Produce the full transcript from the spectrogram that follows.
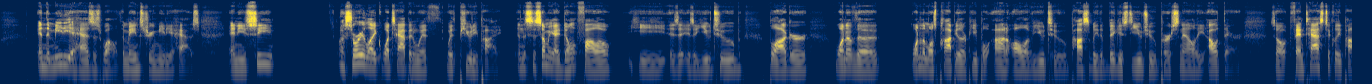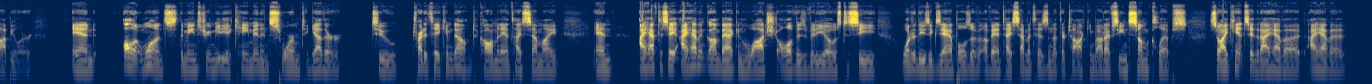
And the media has as well, the mainstream media has. And you see a story like what's happened with with PewDiePie, and this is somebody I don't follow. He is a, is a YouTube blogger, one of the one of the most popular people on all of YouTube, possibly the biggest YouTube personality out there. So fantastically popular, and all at once the mainstream media came in and swarmed together to try to take him down, to call him an anti-Semite, and I have to say I haven't gone back and watched all of his videos to see what are these examples of, of anti-Semitism that they're talking about? I've seen some clips, so I can't say that I have a I have a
